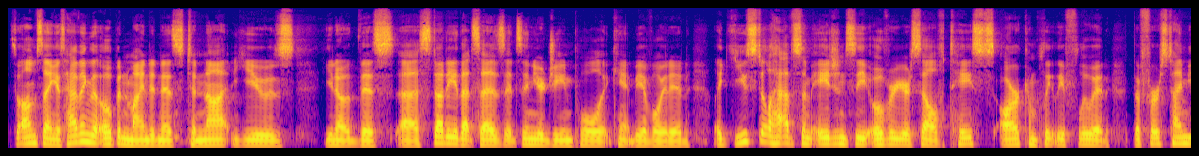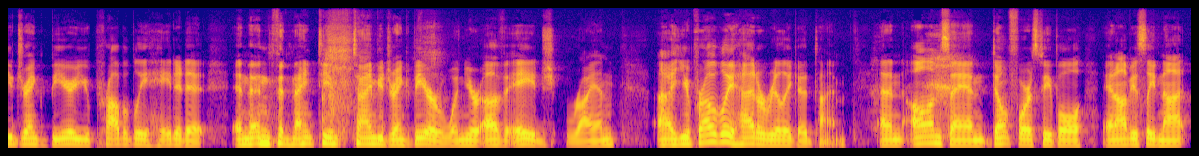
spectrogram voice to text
So all I'm saying is having the open mindedness to not use you know this uh, study that says it's in your gene pool it can't be avoided. Like you still have some agency over yourself. Tastes are completely fluid. The first time you drank beer you probably hated it. And then the 19th time you drank beer when you're of age ryan uh, you probably had a really good time and all i'm saying don't force people and obviously not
